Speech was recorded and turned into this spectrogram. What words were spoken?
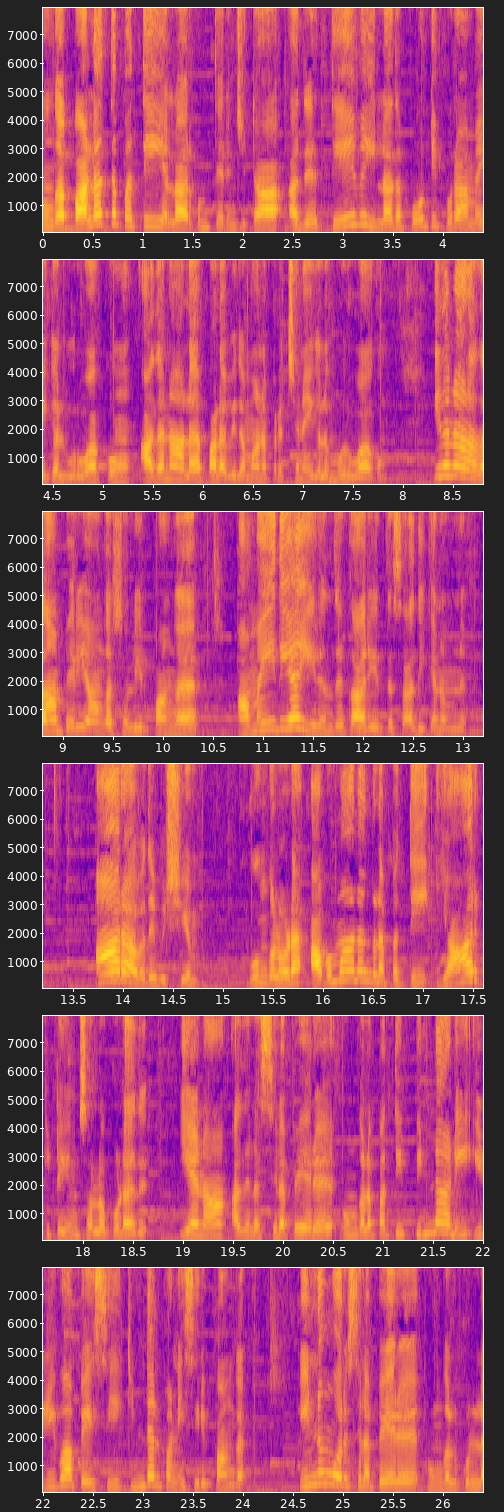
உங்கள் பலத்தை பற்றி எல்லாருக்கும் தெரிஞ்சிட்டா அது தேவையில்லாத போட்டி பொறாமைகள் உருவாக்கும். அதனால் பலவிதமான பிரச்சனைகளும் உருவாகும். இதனால தான் பெரியவங்க சொல்லியிருப்பாங்க அமைதியாக இருந்து காரியத்தை சாதிக்கணும்னு. ஆறாவது விஷயம் உங்களோட அவமானங்களை பற்றி யார்கிட்டையும் சொல்லக்கூடாது. ஏன்னா அதில் சில பேர் உங்களை பற்றி பின்னாடி இழிவாக பேசி கிண்டல் பண்ணி சிரிப்பாங்க. இன்னும் ஒரு சில பேர் உங்களுக்குள்ள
